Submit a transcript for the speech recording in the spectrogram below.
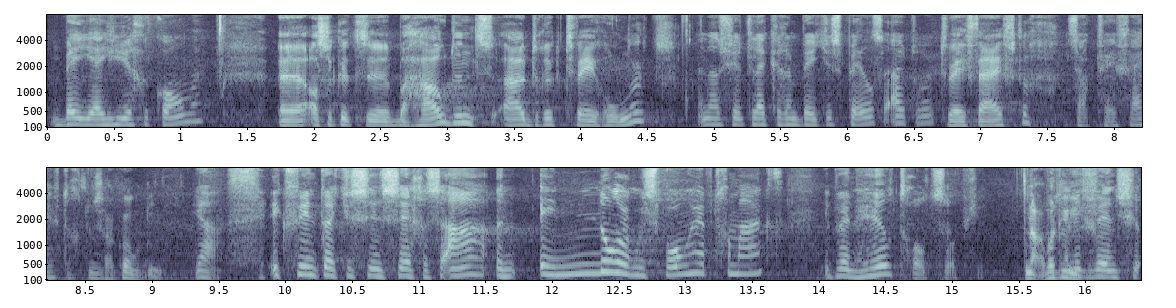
ben jij hier gekomen? Uh, als ik het uh, behoudend uitdruk, 200. En als je het lekker een beetje speels uitdrukt? 250. Zou ik 250 doen? Zou ik ook doen. Ja, ik vind dat je sinds Zeggens A een enorme sprong hebt gemaakt. Ik ben heel trots op je. Nou, wat lief. En ik wens je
